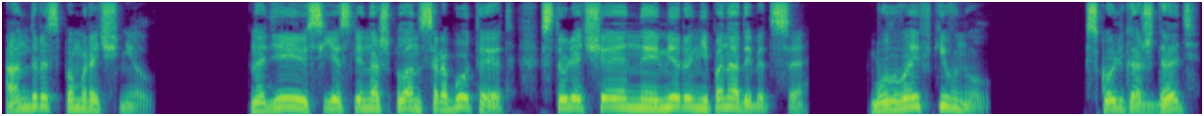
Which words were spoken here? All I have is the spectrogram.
Андрес помрачнел. «Надеюсь, если наш план сработает, столь отчаянные меры не понадобятся. Булвайф кивнул. «Сколько ждать?»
